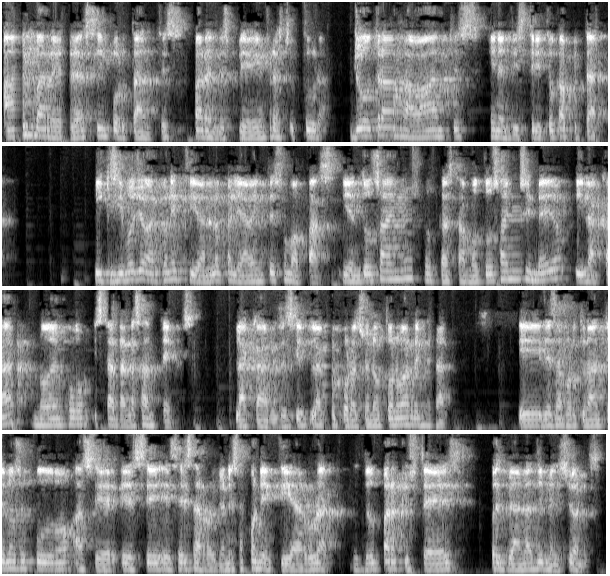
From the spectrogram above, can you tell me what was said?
Hay barreras importantes para el despliegue de infraestructura. Yo trabajaba antes en el Distrito Capital y quisimos llevar conectividad en la localidad 20 de Sumapaz. Y en dos años, nos gastamos dos años y medio y la CAR no dejó instalar las antenas. La CAR, es decir, la Corporación Autónoma Regional. Eh, desafortunadamente no se pudo hacer ese, ese desarrollo en esa conectividad rural. Entonces, para que ustedes pues, vean las dimensiones.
